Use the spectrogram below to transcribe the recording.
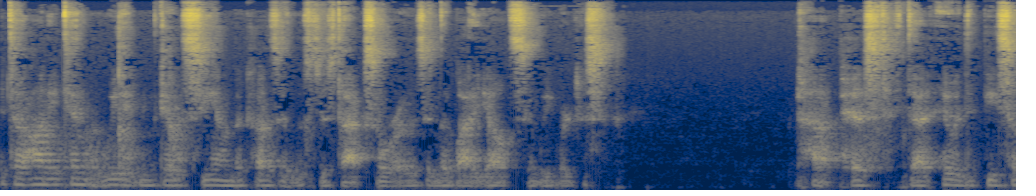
into Huntington, but we didn't go see him because it was just Axl Rose and nobody else, and we were just kind of pissed that it would be so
